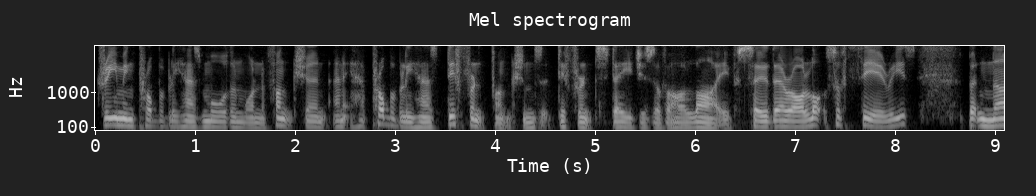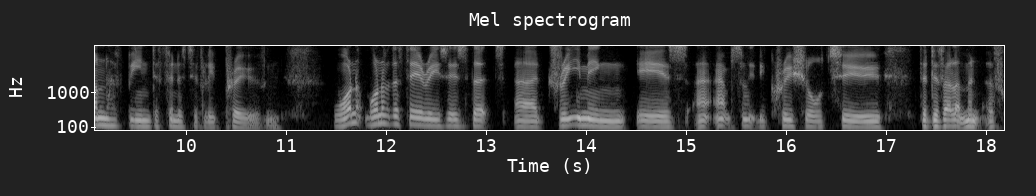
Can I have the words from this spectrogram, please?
dreaming probably has more than one function and it ha- probably has different functions at different stages of our lives. So there are lots of theories, but none have been definitively proven. One one of the theories is that uh, dreaming is uh, absolutely crucial to the development of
